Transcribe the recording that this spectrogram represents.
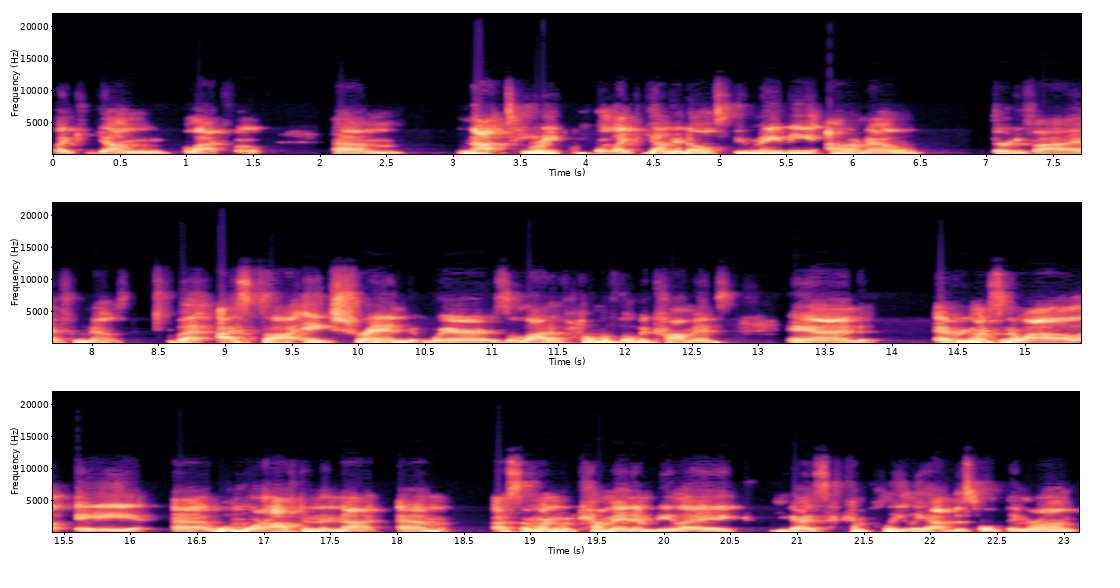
like young black folk. Um, not teenagers, right. but like young adults who maybe, I don't know, 35, who knows. But I saw a trend where there's a lot of homophobic comments, and every once in a while, a uh, well, more often than not, um, uh, someone would come in and be like, "You guys completely have this whole thing wrong."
